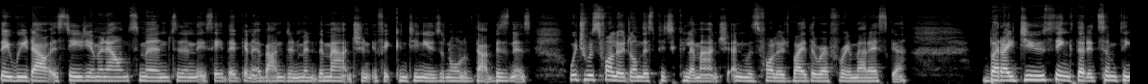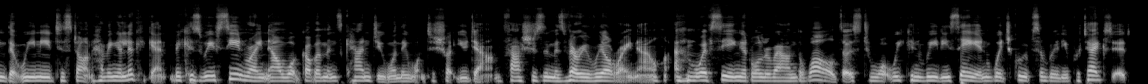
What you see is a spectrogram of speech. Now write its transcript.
they read out a stadium announcement and then they say they're going to abandon the match and if it continues and all of that business, which was followed on this particular match and was followed by the referee Maresca. But I do think that it's something that we need to start having a look again because we've seen right now what governments can do when they want to shut you down. Fascism is very real right now. And um, we're seeing it all around the world as to what we can really say and which groups are really protected.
